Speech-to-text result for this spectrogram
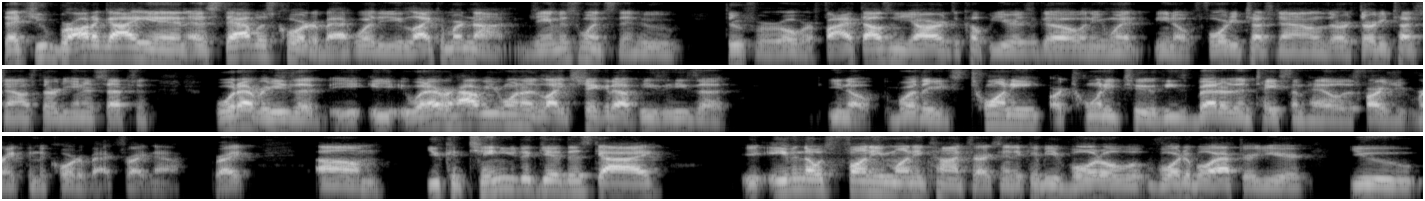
that you brought a guy in, established quarterback, whether you like him or not, Jameis Winston, who threw for over 5,000 yards a couple years ago, and he went, you know, 40 touchdowns or 30 touchdowns, 30 interceptions, whatever. He's a he, whatever, however you want to like shake it up. He's he's a you know whether he's 20 or 22, he's better than Taysom Hill as far as you ranking the quarterbacks right now, right? Um, you continue to give this guy, even though it's funny money contracts and it can be voidable, voidable after a year, you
